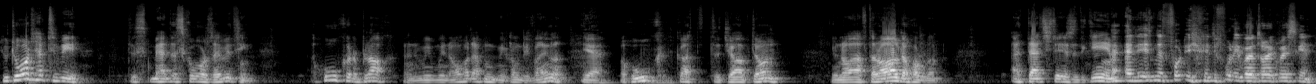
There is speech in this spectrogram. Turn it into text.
You don't have to be this man that scores everything. A hook or a block, and we, we know what happened in the county final. Yeah. A hook got the job done. You know, after all the hurling, at that stage of the game. And isn't it funny, funny about Derek Riskin?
